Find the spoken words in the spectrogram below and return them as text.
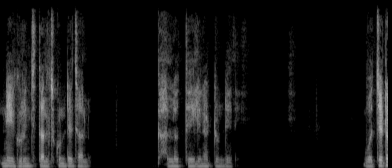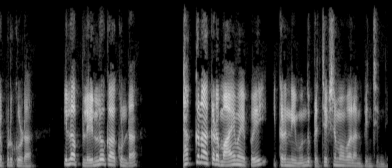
నీ గురించి తలుచుకుంటే చాలు గాల్లో తేలినట్టుండేది. వచ్చేటప్పుడు కూడా ఇలా ప్లేన్లో కాకుండా టక్కున అక్కడ మాయమైపోయి ఇక్కడ నీ ముందు ప్రత్యక్షం అవ్వాలనిపించింది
